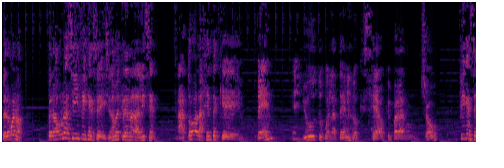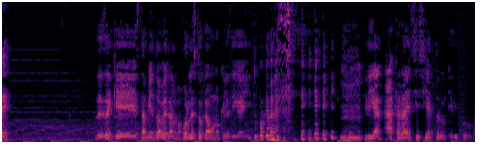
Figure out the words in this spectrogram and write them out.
Pero bueno, pero aún así, fíjense, y si no me creen, analicen. A toda la gente que ven en YouTube o en la tele, lo que sea, o que pagan un show, fíjense. Desde que están viendo, a ver, a lo mejor les toca a uno que les diga, ¿y tú por qué me ves así? Mm, y digan, ah, caray, sí es cierto lo que dijo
